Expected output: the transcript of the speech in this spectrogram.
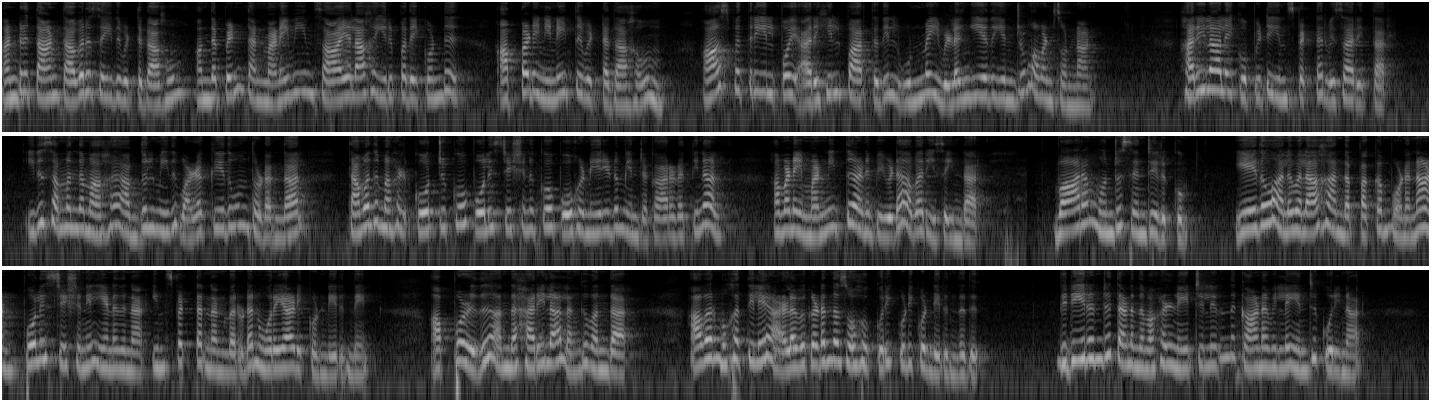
அன்று தான் தவறு செய்து விட்டதாகவும் அந்த பெண் தன் மனைவியின் சாயலாக இருப்பதைக் கொண்டு அப்படி நினைத்து விட்டதாகவும் ஆஸ்பத்திரியில் போய் அருகில் பார்த்ததில் உண்மை விளங்கியது என்றும் அவன் சொன்னான். ஹரிலாலை கூப்பிட்டு இன்ஸ்பெக்டர் விசாரித்தார். இது சம்பந்தமாக அப்துல் மீது வழக்கு எதுவும் தொடர்ந்தால் தமது மகள் கோர்ட்டுக்கோ போலீஸ் ஸ்டேஷனுக்கோ போக நேரிடும் என்ற காரணத்தினால் அவனை மன்னித்து அனுப்பிவிட அவர் இசைந்தார். வாரம் ஒன்று சென்றிருக்கும். ஏதோ அலுவலாக அந்த பக்கம் போன நான் போலீஸ் ஸ்டேஷனில் எனது ந இன்ஸ்பெக்டர் நண்பருடன் உரையாடி கொண்டிருந்தேன். அப்பொழுது அந்த ஹரிலால் அங்கு வந்தார். அவர் முகத்திலே அளவு கடந்த சோகக்குறி குடிக்கொண்டிருந்தது. திடீரென்று தனது மகள் நேற்றிலிருந்து காணவில்லை என்று கூறினார்.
